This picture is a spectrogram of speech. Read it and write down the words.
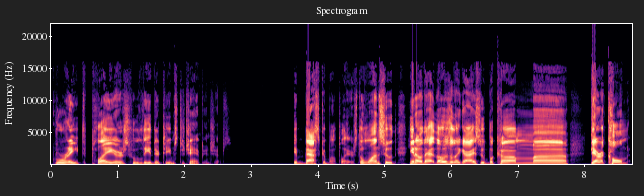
great players who lead their teams to championships. It- basketball players, the ones who you know that those are the guys who become uh, Derrick Coleman.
